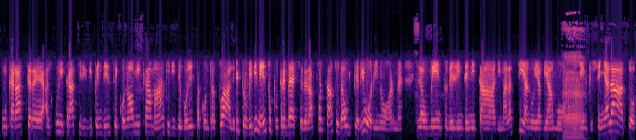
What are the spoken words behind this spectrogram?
un carattere, alcuni tratti di dipendenza economica ma anche di debolezza contrattuale. Il provvedimento potrebbe essere rafforzato da ulteriori norme, l'aumento dell'indennità di malattia, noi abbiamo Ah. ad esempio segnalato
